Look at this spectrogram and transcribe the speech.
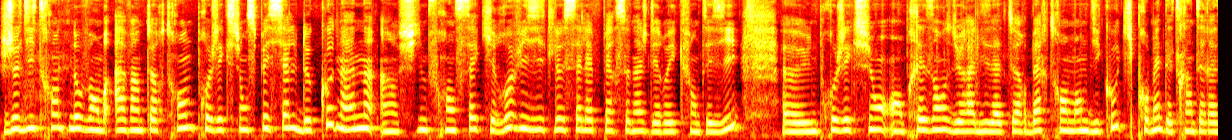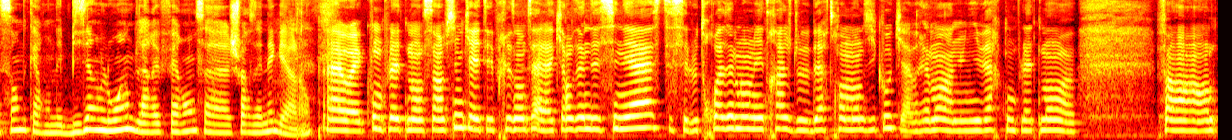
Jeudi 30 novembre à 20h30, projection spéciale de Conan, un film français qui revisite le célèbre personnage d'Heroic Fantasy. Euh, une projection en présence du réalisateur Bertrand Mandico qui promet d'être intéressante car on est bien loin de la référence à Schwarzenegger. Hein. Ah ouais, complètement. C'est un film qui a été présenté à la quinzaine des cinéastes. C'est le troisième long métrage de Bertrand Mandico qui a vraiment un univers complètement... Euh, enfin,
